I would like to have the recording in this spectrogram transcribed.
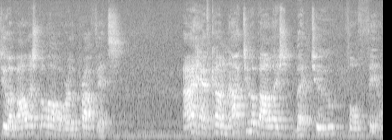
to abolish the law or the prophets. I have come not to abolish, but to fulfill.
